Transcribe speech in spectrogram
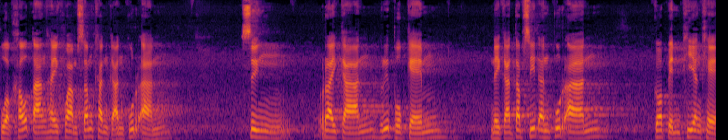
พวกเขาต่างให้ความสำคัญกับอันกุรอาน ซึ่ง รายการหรือโปรแกรม ในการตับซีดอันกุรอาน ก็เป็นเพียงแค่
